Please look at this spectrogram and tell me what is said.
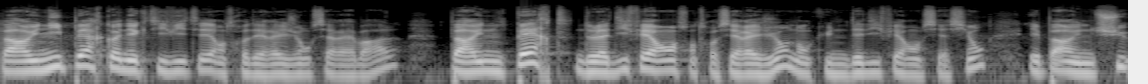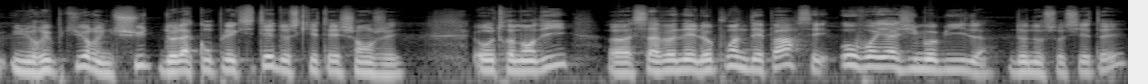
par une hyperconnectivité entre des régions cérébrales, par une perte de la différence entre ces régions, donc une dédifférenciation, et par une, une rupture, une chute de la complexité de ce qui est échangé. Autrement dit, euh, ça venait, le point de départ, c'est au voyage immobile de nos sociétés,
